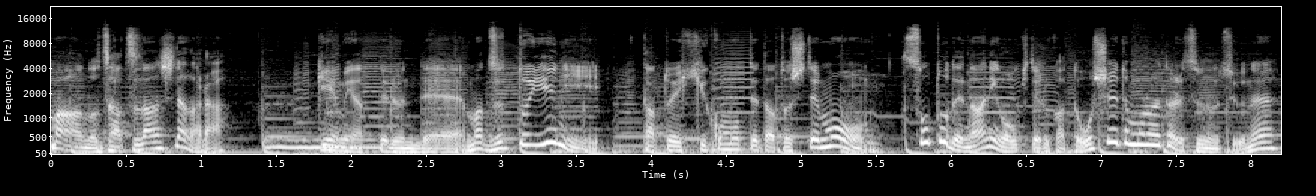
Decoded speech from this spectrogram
まあ、あの雑談しながらゲームやってるんで、まあ、ずっと家にたとえ引きこもってたとしても外で何が起きてるかって教えてもらえたりするんですよね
